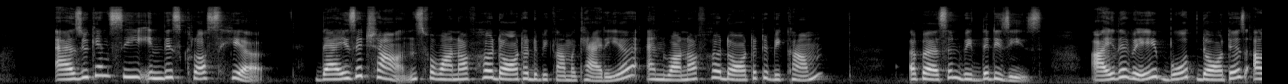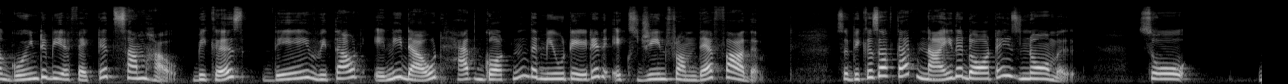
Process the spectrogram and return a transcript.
as you can see in this cross here, there is a chance for one of her daughter to become a carrier and one of her daughter to become a person with the disease. Either way, both daughters are going to be affected somehow because they, without any doubt, have gotten the mutated X gene from their father. So, because of that, neither daughter is normal. So,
